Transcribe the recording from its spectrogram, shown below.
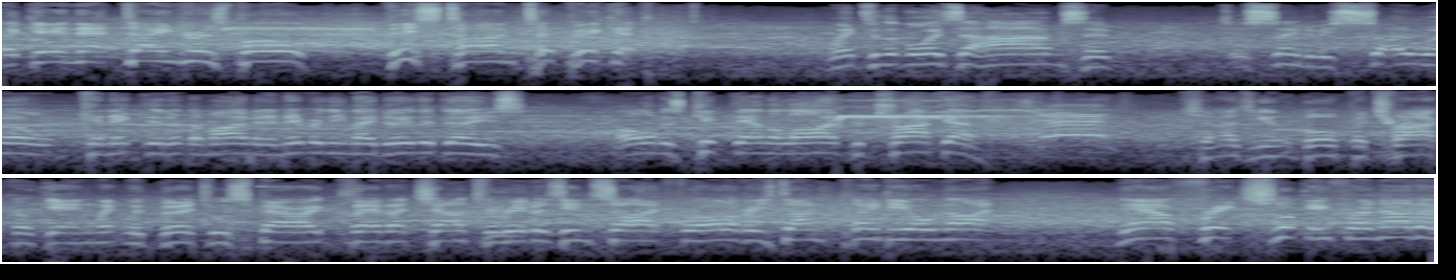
Again, that dangerous ball, this time to Pickett. Went to the voice of Harmes. They just seem to be so well connected at the moment and everything they do, the Dees. Oliver's kicked down the line, Petracca. Charging at the ball, Petracca again went with Birchall Sparrow. Clever chance for Rivers inside for Oliver. He's done plenty all night. Now Fritsch looking for another.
